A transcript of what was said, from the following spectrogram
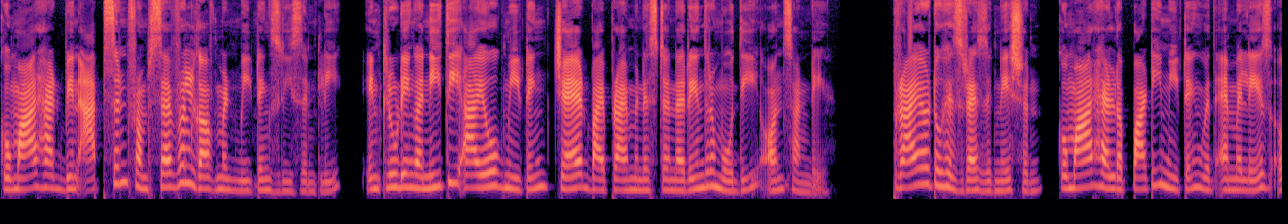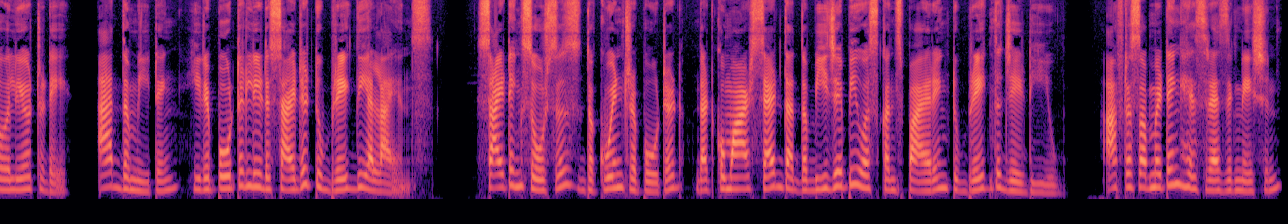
Kumar had been absent from several government meetings recently, including a Niti Aayog meeting chaired by Prime Minister Narendra Modi on Sunday. Prior to his resignation, Kumar held a party meeting with MLAs earlier today. At the meeting, he reportedly decided to break the alliance. Citing sources, the Quint reported that Kumar said that the BJP was conspiring to break the JDU. After submitting his resignation,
